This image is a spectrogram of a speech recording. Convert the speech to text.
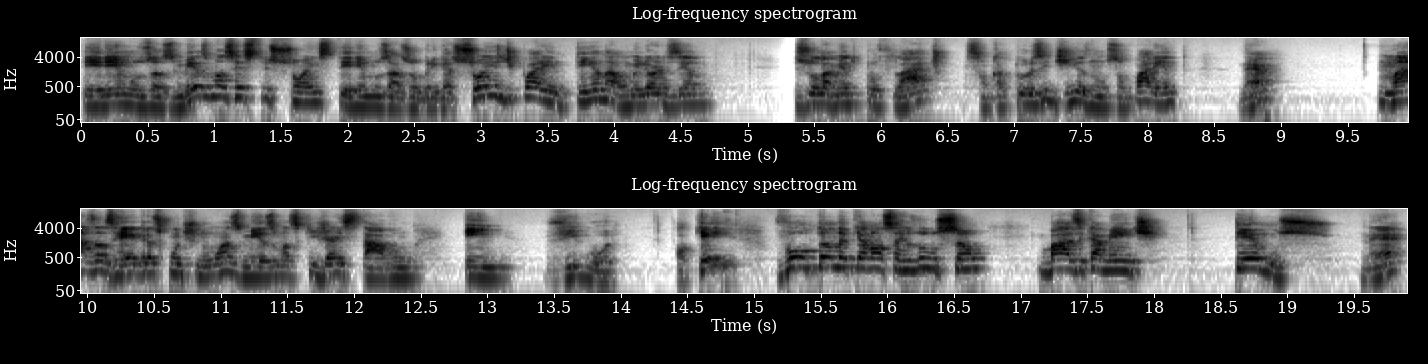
Teremos as mesmas restrições, teremos as obrigações de quarentena, ou melhor dizendo, isolamento profilático, que são 14 dias, não são 40, né? Mas as regras continuam as mesmas que já estavam em vigor, ok? Voltando aqui à nossa resolução, basicamente temos, né,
